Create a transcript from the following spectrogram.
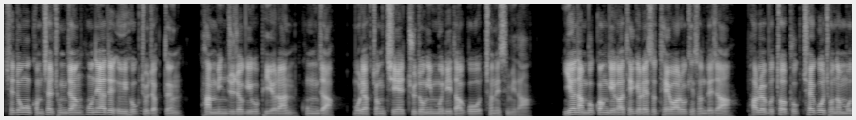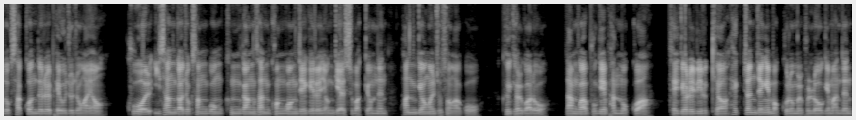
최동욱 검찰총장 혼외 아들 의혹 조작 등 반민주적이고 비열한 공작, 모략 정치의 주동 인물이다고 전했습니다. 이어 남북 관계가 대결에서 대화로 개선되자 8월부터 북 최고 존엄 모독 사건들을 배후 조종하여 9월 이산가족 상봉 금강산 관광 재개를 연기할 수밖에 없는 환경을 조성하고 그 결과로 남과 북의 반목과 대결을 일으켜 핵전쟁의 먹구름을 불러오게 만든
